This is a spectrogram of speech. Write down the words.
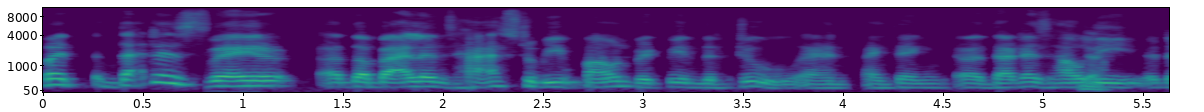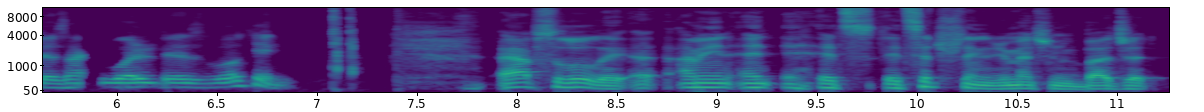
But that is where uh, the balance has to be found between the two. And I think uh, that is how yeah. the design world is working. Absolutely. Uh, I mean, and it's it's interesting that you mentioned budget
